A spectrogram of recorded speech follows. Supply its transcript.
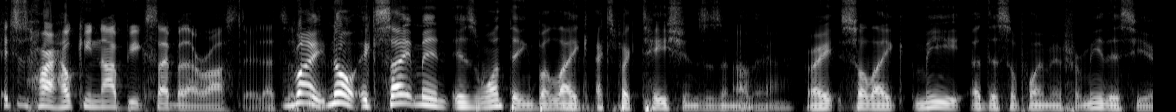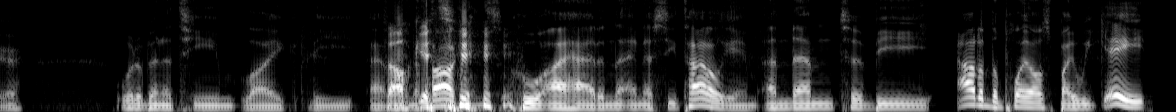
It's just hard. How can you not be excited by that roster? That's right, no excitement is one thing, but like expectations is another. Okay. Right. So like me, a disappointment for me this year would have been a team like the Atlanta Falcons. Falcons, who I had in the NFC title game, and them to be out of the playoffs by week eight.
